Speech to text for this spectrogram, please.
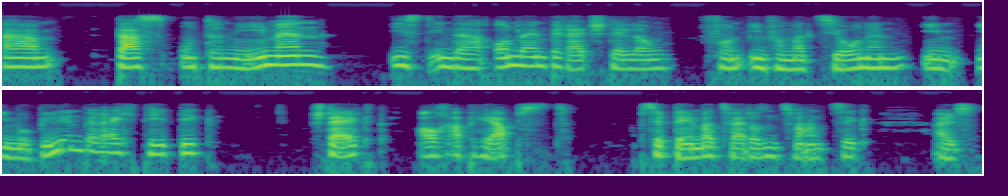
Ähm, das Unternehmen ist in der Online-Bereitstellung von Informationen im Immobilienbereich tätig, steigt auch ab Herbst, ab September 2020 als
